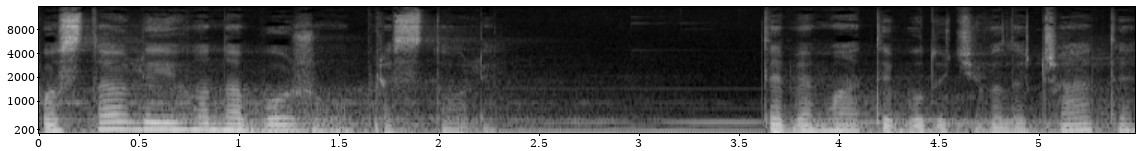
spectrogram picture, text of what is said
поставлю його на Божому престолі. Тебе, мати, будуть величати,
